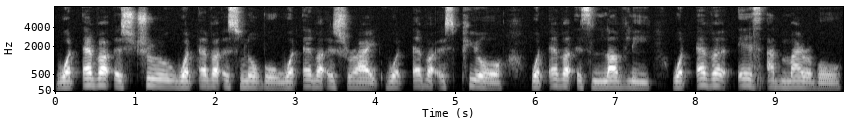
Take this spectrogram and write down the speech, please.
whatever is true, whatever is noble, whatever is right, whatever is pure, whatever is lovely, whatever is admirable,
